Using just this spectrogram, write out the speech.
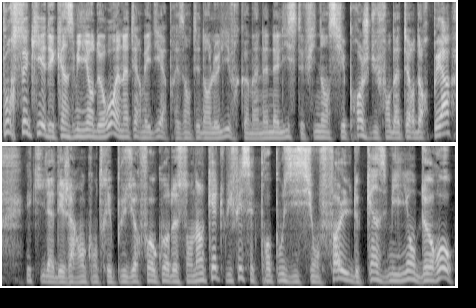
Pour ce qui est des 15 millions d'euros, un intermédiaire présenté dans le livre comme un analyste financier proche du fondateur d'Orpea et qu'il a déjà rencontré plusieurs fois au cours de son enquête lui fait cette proposition folle de 15 millions d'euros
